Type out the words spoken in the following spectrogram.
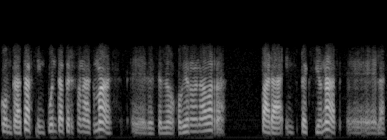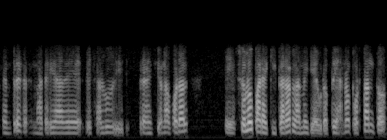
contratar 50 personas más eh, desde el gobierno de Navarra para inspeccionar eh, las empresas en materia de, salud y prevención laboral eh, solo para equiparar la media europea, ¿no? Por tanto,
